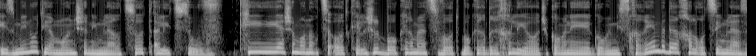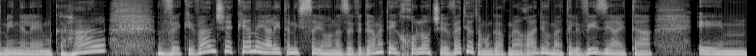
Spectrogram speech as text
הזמינו אותי המון שנים להרצות על עיצוב. כי יש המון הרצאות כאלה של בוקר מעצבות, בוקר אדריכליות, שכל מיני גורמים מסחריים בדרך כלל רוצים להזמין אליהם קהל, וכיוון שכן היה לי את הניסיון הזה, וגם את היכולות שהבאתי אותם אגב מהרדיו ומהטלוויזיה, את ה... אמ,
